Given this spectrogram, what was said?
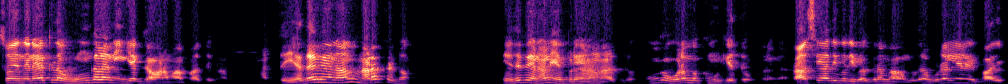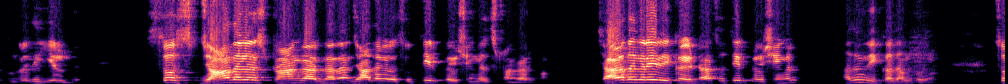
ஸோ இந்த நேரத்துல உங்களை நீங்க கவனமா பார்த்துக்கணும். மற்ற எதை வேணாலும் நடக்கட்டும். எது வேணாலும் எப்படி வேணாலும் நடக்கட்டும். உங்க உடம்புக்கு முக்கியத்துவம் கொடுங்க. ராசியாதிபதி வக்ரம் ஆகும்போது உடல்நிலை பாதிப்புங்கிறது இயல்பு. ஸோ ஜாதகர் ஸ்ட்ராங்கா இருந்தாதான் ஜாதகரை சுத்தி இருக்கிற விஷயங்கள் ஸ்ட்ராங்கா இருக்கும். ஜாதகரே வீக் ஆயிட்டா சுத்தி இருக்கிற விஷயங்கள் அதுவும் வீக்காக தான் போகும். ஸோ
